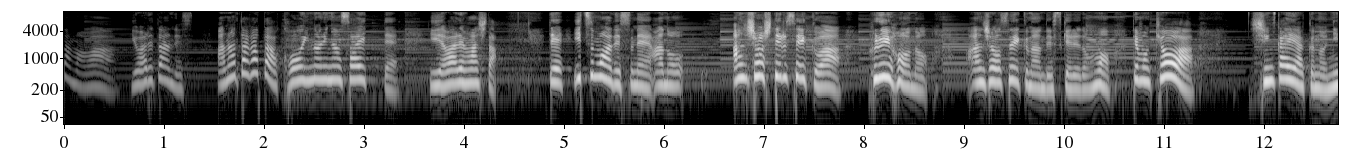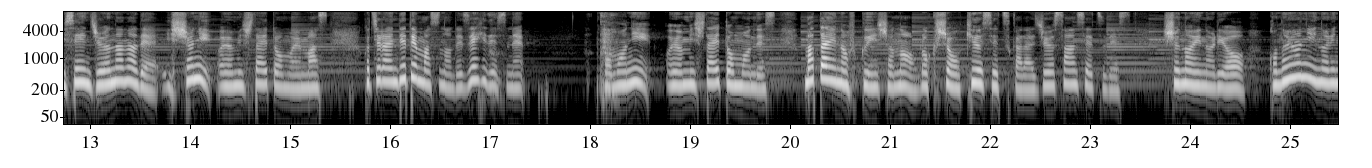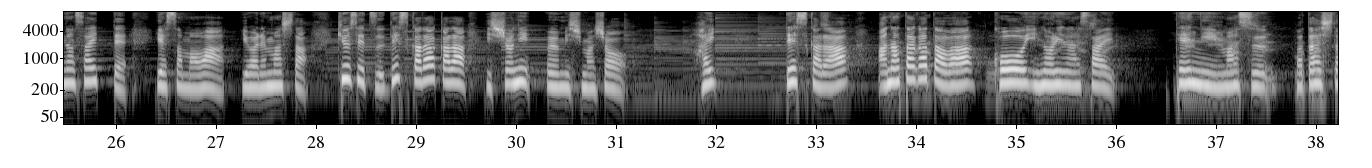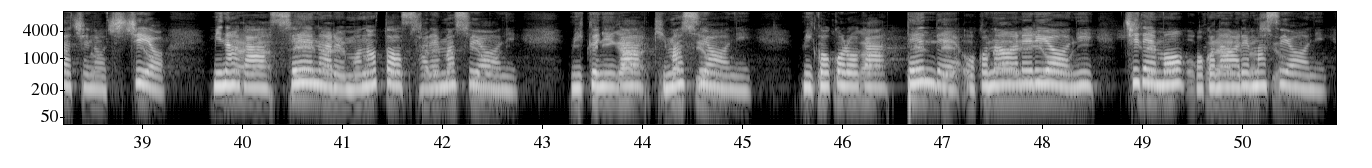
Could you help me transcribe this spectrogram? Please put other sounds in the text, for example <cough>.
様は言われたんです。あなた方はこう祈りなさいって言われました。でいつもはですねあの暗唱している聖句は古い方の暗唱聖句なんですけれどもでも今日は新海訳の2017で一緒にお読みしたいと思います。こちらに出てますのでぜひですね共にお読みしたいと思うんです。マタイの福音書の6章9節から13節です。主の祈りをこのように祈りなさいってイエス様は言われました。9節ですからから一緒にお読みしましょう。はい。ですからあなた方はこう祈りなさい。天にいます私たちの父よ。皆が聖なるものとされますように。御国が来ますように。御心が天で行われるように。地でも行われますように。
